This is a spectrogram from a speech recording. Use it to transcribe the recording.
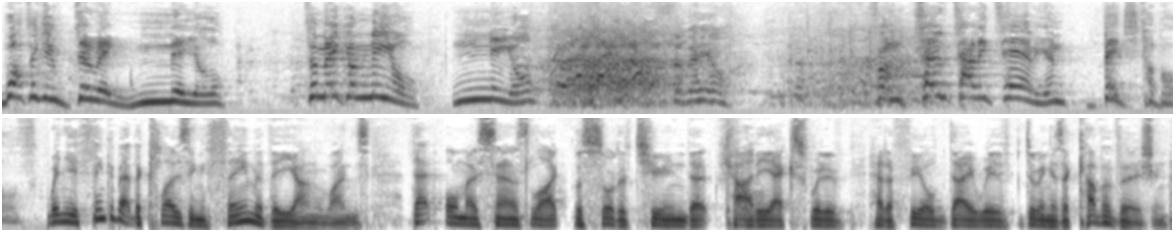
What are you doing, Neil? To make a meal, Neil. Surreal. From totalitarian vegetables. When you think about the closing theme of the Young Ones, that almost sounds like the sort of tune that Cardiacs would have had a field day with doing as a cover version.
